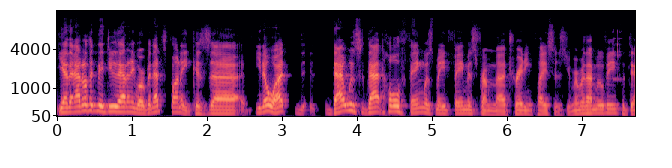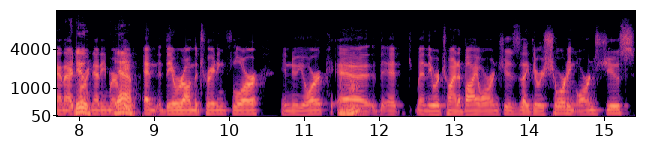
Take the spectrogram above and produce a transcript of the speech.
Yeah, I don't think they do that anymore, but that's funny because uh, you know what? That was that whole thing was made famous from uh, Trading Places. You remember that movie with Dan Aykroyd and Eddie Murphy? Yeah. And they were on the trading floor in New York, Mhm. uh, at- and they were trying to buy oranges. Like they were shorting orange juice,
